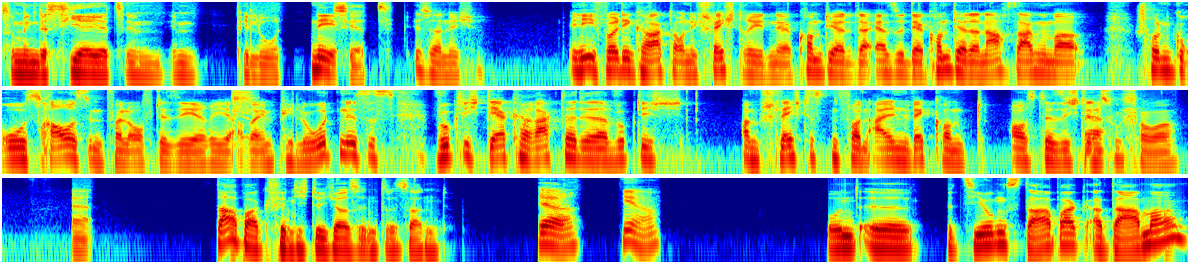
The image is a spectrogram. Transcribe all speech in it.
Zumindest hier jetzt im, im Piloten. Nee. Jetzt. Ist er nicht. Ich wollte den Charakter auch nicht schlecht reden. Der kommt ja, da, also der kommt ja danach, sagen wir mal, schon groß raus im Verlauf der Serie. Aber im Piloten ist es wirklich der Charakter, der da wirklich am schlechtesten von allen wegkommt aus der Sicht der Ja. Zuschauer. Starbuck finde ich durchaus interessant. Ja. Ja. Und äh, Beziehung Starbuck-Adama,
